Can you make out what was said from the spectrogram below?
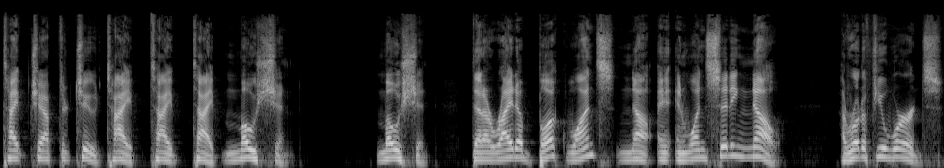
Type chapter two. Type, type, type. Motion motion. Did I write a book once? No. In one sitting? No. I wrote a few words.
